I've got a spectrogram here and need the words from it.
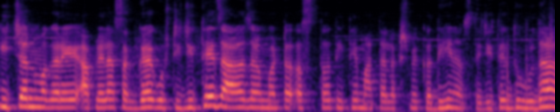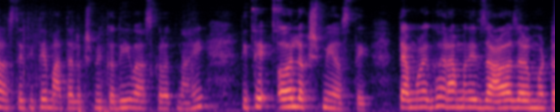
किचन वगैरे आपल्याला सगळ्या गोष्टी जिथे जाळंजळमट असतं तिथे माता लक्ष्मी कधीही नसते. जिथे धुळधाळ असते तिथे माता लक्ष्मी कधीही वास करत नाही. तिथे अलक्ष्मी असते. त्यामुळे घरामध्ये जाळंजळमट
